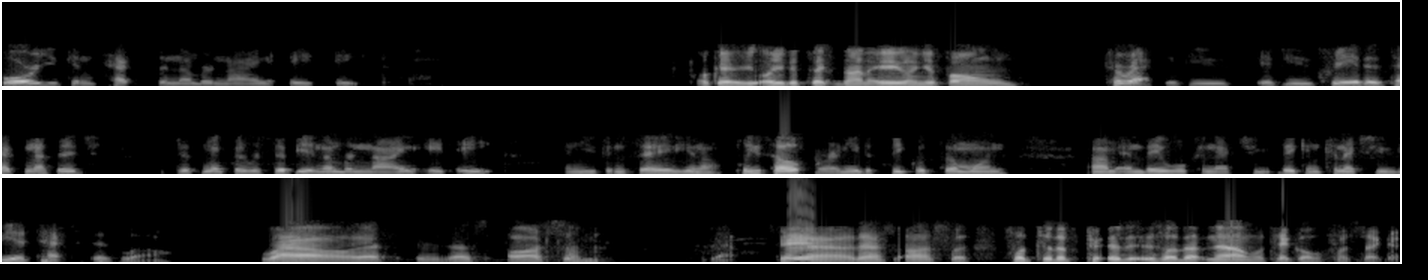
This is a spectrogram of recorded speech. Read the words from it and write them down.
or you can text the number nine eight eight. Okay, or you can text nine eight on your phone. Correct. If you if you create a text message, just make the recipient number nine eight eight, and you can say, you know, please help, or I need to speak with someone, um, and they will connect you. They can connect you via text as well. Wow, that's that's awesome. Yeah. That's awesome. So to the so that now I'm gonna take over for a second.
